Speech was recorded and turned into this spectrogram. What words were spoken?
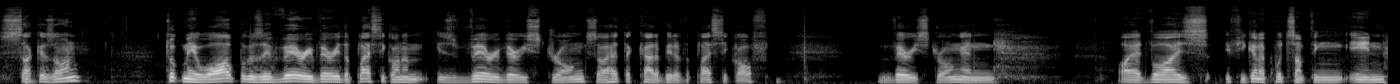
suckers on. Took me a while because they're very, very, the plastic on them is very, very strong. So I had to cut a bit of the plastic off. Very strong and I advise if you're going to put something in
